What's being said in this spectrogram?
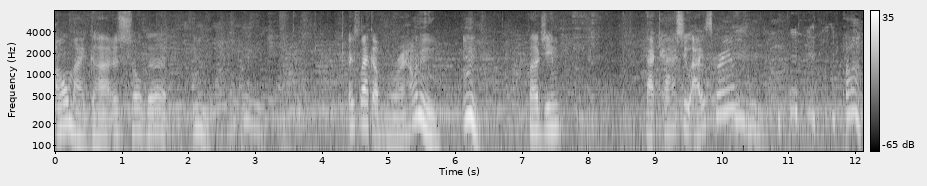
Oh my god, it's so good. Mm. It's like a brownie. Mm. Fudgy, That cashew ice cream? oh.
